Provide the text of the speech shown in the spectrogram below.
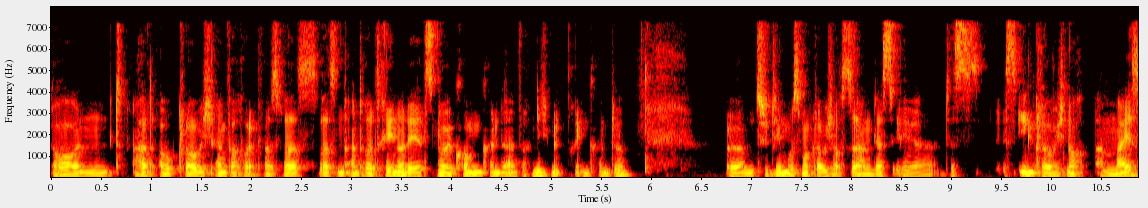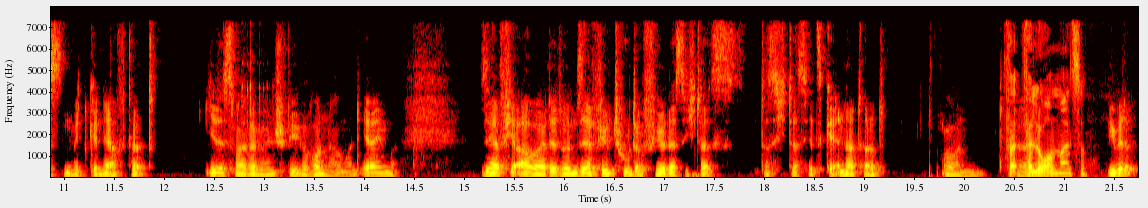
Und hat auch, glaube ich, einfach etwas, was, was ein anderer Trainer, der jetzt neu kommen könnte, einfach nicht mitbringen könnte. Ähm, zudem muss man, glaube ich, auch sagen, dass er, dass es ihn, glaube ich, noch am meisten mitgenervt hat, jedes Mal, wenn wir ein Spiel gewonnen haben und er immer sehr viel arbeitet und sehr viel tut dafür, dass sich das, dass sich das jetzt geändert hat. Und, Ver äh, verloren meinst du? Wie bitte?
